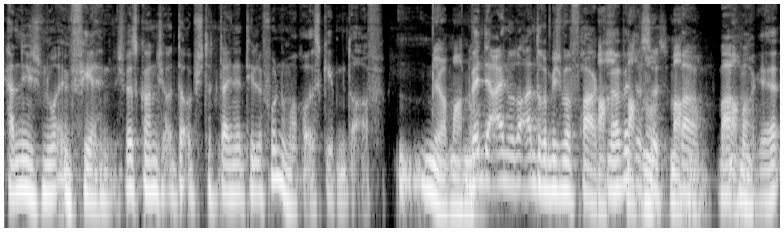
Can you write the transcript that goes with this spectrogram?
kann ich nur empfehlen. Ich weiß gar nicht, ob ich dann deine Telefonnummer rausgeben darf. ja, machen wir. Wenn der ein oder andere mich mal fragt. Ach, ne, wenn mach das nur, ist, mach mach, nur, mach mach mal, nur. gell?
